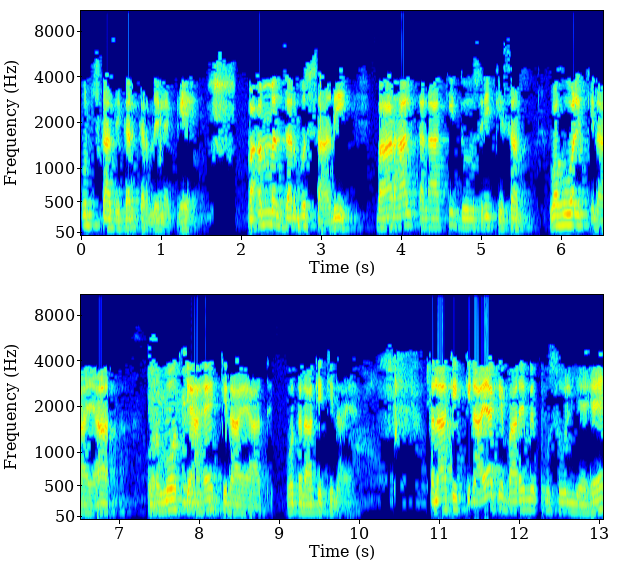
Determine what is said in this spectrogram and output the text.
اس کا ذکر کرنے لگے۔ محمد ضرب الثانی بہرحال طلاق کی دوسری قسم وہ الکنایات اور وہ کیا ہے؟ کنایات، وہ طلاق کنایا۔ طلاق کنایا کے بارے میں اصول یہ ہے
